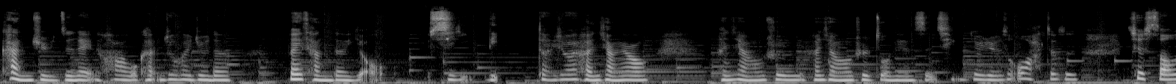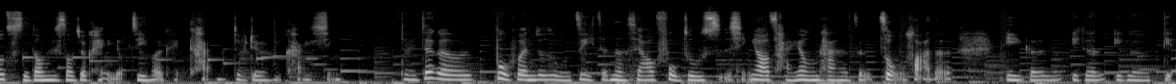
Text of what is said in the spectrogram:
看剧之类的话，我可能就会觉得非常的有吸引力。对，就会很想要，很想要去，很想要去做这件事情，就觉得说哇，就是去收拾东西的时候就可以有机会可以看，就觉得很开心。对，这个部分就是我自己真的是要付诸实行，要采用他的这个做法的一个一个一个点。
